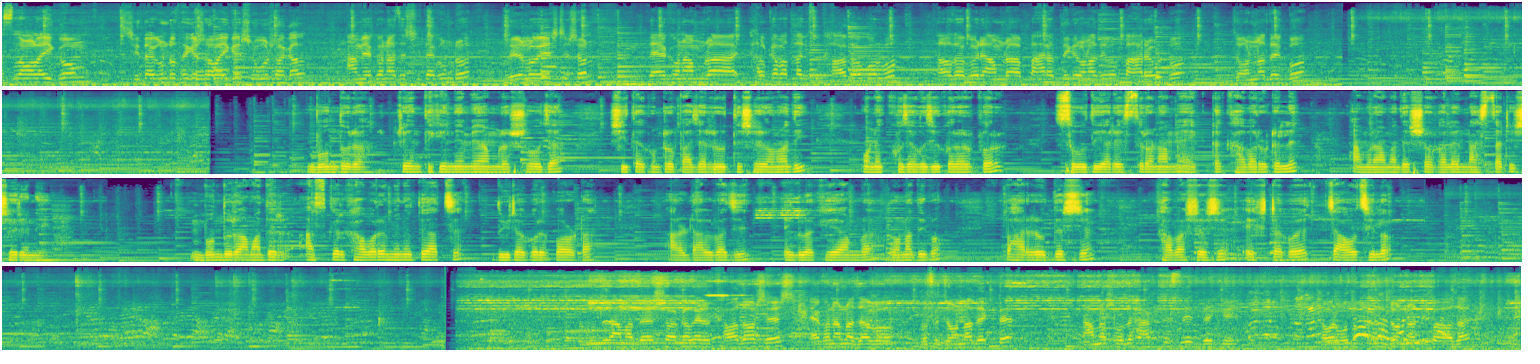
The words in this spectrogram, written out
আসসালামু আলাইকুম সীতাকুণ্ড থেকে সবাইকে শুভ সকাল। আমি এখন আছি সীতাকুণ্ড রেলওয়ে স্টেশন। তো এখন আমরা হালকা পাতলা কিছু খাওয়া দাওয়া করব। খাওয়া দাওয়া করে আমরা পাহাড়ের দিকে রওনা দেবো, পাহাড়ে উঠবো, ঝর্ণা দেখব। বন্ধুরা, ট্রেন থেকে নেমে আমরা সোজা সীতাকুণ্ড বাজারের উদ্দেশ্যে রওনা দিই। অনেক খোঁজাখুঁজি করার পর সৌদি আর রেস্তোরাঁ নামে একটা খাবার হোটেলে আমরা আমাদের সকালের নাস্তাটি সেরে নিই। বন্ধুরা, আমাদের আজকের খাবারের মেনুতে আছে দুইটা করে পরোটা আর ডাল ভাজি। এগুলো খেয়ে আমরা রওনা দিব। পাহাড়ের উদ্দেশ্যে খাবার শেষে এক্সট্রা করে চাও ছিল। বন্ধুরা, আমাদের সকালের খাওয়া দাওয়া শেষ। এখন আমরা যাব হচ্ছে ঝর্ণা দেখতে। আমরা সোজা হাঁটতেছি, দেখি সবার প্রথম ঝর্ণাটি পাওয়া যায়।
